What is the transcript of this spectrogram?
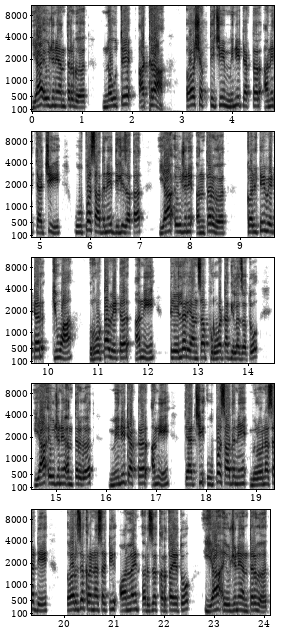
या योजनेअंतर्गत नऊ ते अठरा अशक्तीची मिनी ट्रॅक्टर आणि त्याची उपसाधने दिली जातात. या योजनेअंतर्गत कल्टिवेटर किंवा रोटावेटर आणि ट्रेलर यांचा पुरवठा केला जातो. या योजनेअंतर्गत मिनी ट्रॅक्टर आणि त्याची उपसाधने मिळवण्यासाठी अर्ज करण्यासाठी ऑनलाईन अर्ज करता येतो. या योजनेअंतर्गत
